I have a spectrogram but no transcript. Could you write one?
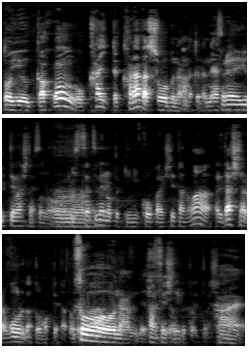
というか、本を書いてからが勝負なんだけどね。それ言ってました。そうんの、一冊目の時に公開してたのは、あれ出したらゴールだと思ってたと。う。そうなんですよ。反省していると言ってました、ね。はい。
